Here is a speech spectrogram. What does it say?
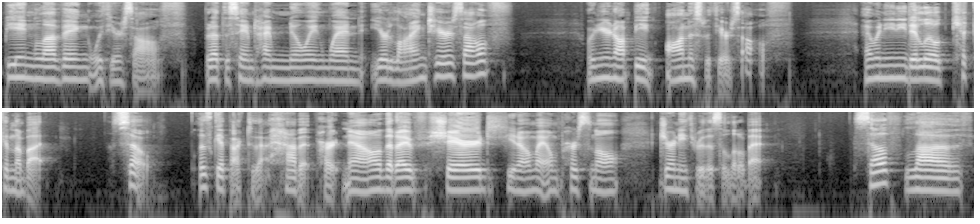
being loving with yourself, but at the same time, knowing when you're lying to yourself, when you're not being honest with yourself, and when you need a little kick in the butt. So let's get back to that habit part now that I've shared, you know, my own personal journey through this a little bit. Self love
